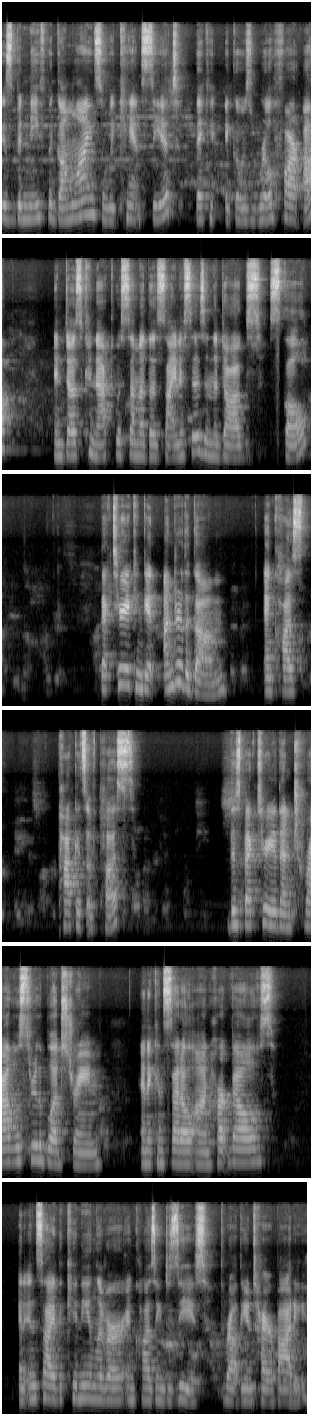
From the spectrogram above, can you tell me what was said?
is beneath the gum line, so we can't see it. They can, it goes real far up and does connect with some of the sinuses in the dog's skull. Bacteria can get under the gum and cause pockets of pus. This bacteria then travels through the bloodstream and it can settle on heart valves and inside the kidney and liver and causing disease throughout the entire body.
